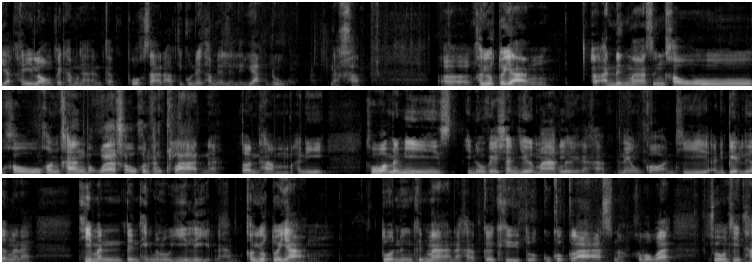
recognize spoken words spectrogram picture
อยากให้ลองไปทำงานกับพวกสตาร์ทอัพที่คุณได้ทำหลายๆอย่างดูนะครับเขายกตัวอย่างอันนึงมาซึ่งเขาเขาค่อนข้างบอกว่าเขาค่อนข้างพลาดนะตอนทำอันนี้ เขาบอกว่ามันมีอินโนเวชันเยอะมากเลยนะครับ ในองค์กรที่อันนี้เปลี่ยนเรื่องแล้วนะ ที่มันเป็น technology lead นะครับเขายกตัวอย่างตัวหนึ่งขึ้นมานะครับ ก็คือตัว Google Glass เนาะเขาบอกว่าช่วงที่ท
